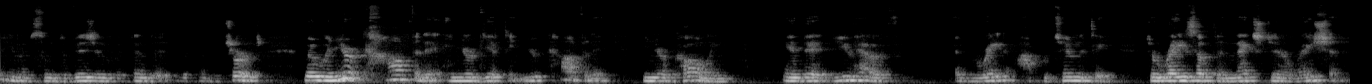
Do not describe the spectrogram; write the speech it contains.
you know some division within the within the church. But when you're confident in your gifting, you're confident in your calling, and that you have a great opportunity to raise up the next generation,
